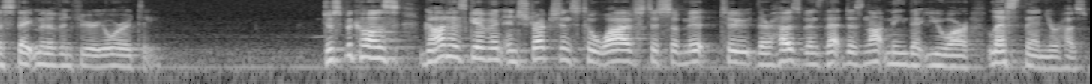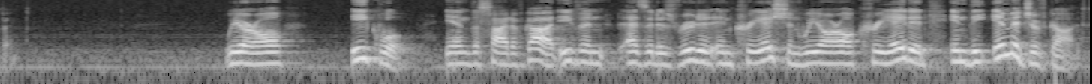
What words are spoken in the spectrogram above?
a statement of inferiority. Just because God has given instructions to wives to submit to their husbands, that does not mean that you are less than your husband. We are all equal in the sight of God. Even as it is rooted in creation, we are all created in the image of God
